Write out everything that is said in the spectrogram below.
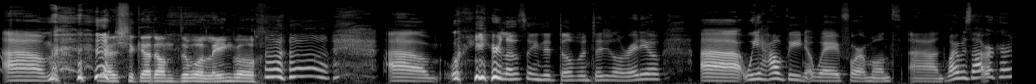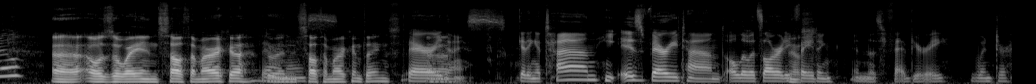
Um, yeah, I should get on Duolingo. Um, you're listening to Dublin Digital Radio. Uh, we have been away for a month, and why was that, Ricardo? Uh, I was away in South America Very doing nice. South American things. Very Uh, nice. Getting a tan. He is very tanned, although it's already Yes. fading in this February winter.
